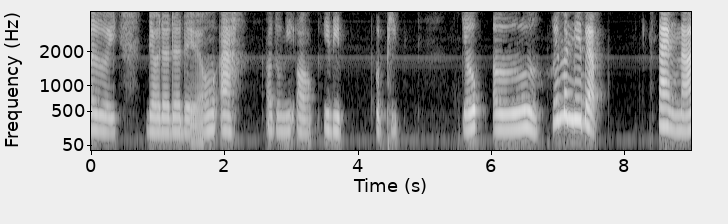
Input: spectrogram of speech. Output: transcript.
เลย เดี๋ยวเดี๋ยวเดี๋ยวอะ เอาตรงนี้ออก edit กดผิดจบเออ เฮ้ยมันมีแบบแต่งนะ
